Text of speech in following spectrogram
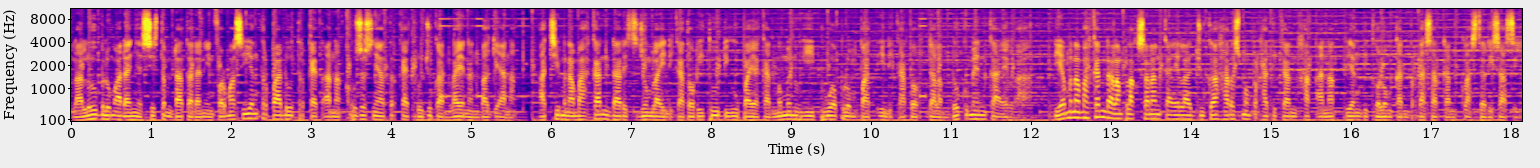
Lalu, belum adanya sistem data dan informasi yang terpadu terkait anak, khususnya terkait rujukan layanan bagi anak. Aci menambahkan dari sejumlah indikator itu diupayakan memenuhi 24 indikator dalam dokumen KLA. Dia menambahkan dalam pelaksanaan KLA juga harus memperhatikan hak anak yang digolongkan berdasarkan klasterisasi.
